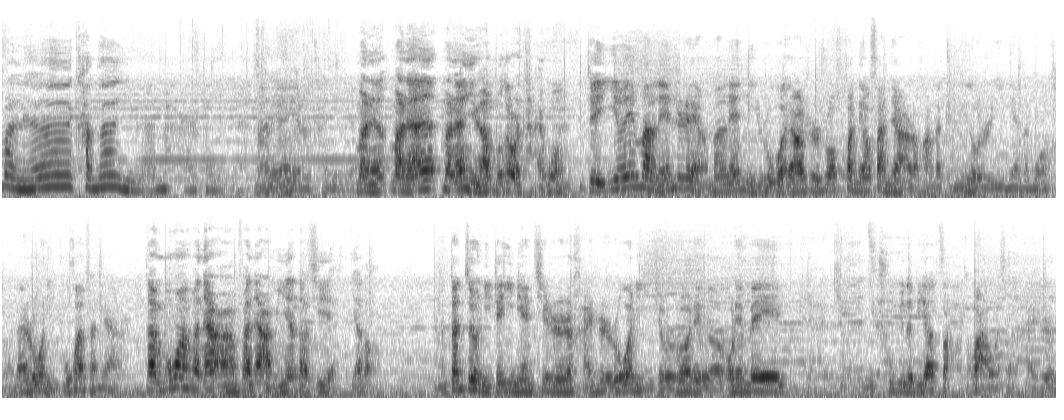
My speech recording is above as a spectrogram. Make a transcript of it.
曼联看他引援吧，还是看引援。曼联也是看引援。曼联曼联曼联引援不都是抬过吗？对，因为曼联是这样，曼联你如果要是说换掉范加尔的话，那肯定又是一年的磨合。但如果你不换范加尔，但不换范加尔，范加尔明年到期也也走。但最后你这一年其实还是，如果你就是说这个欧联杯你出局的比较早的话，我想还是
